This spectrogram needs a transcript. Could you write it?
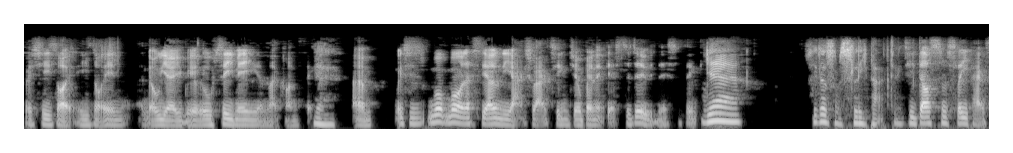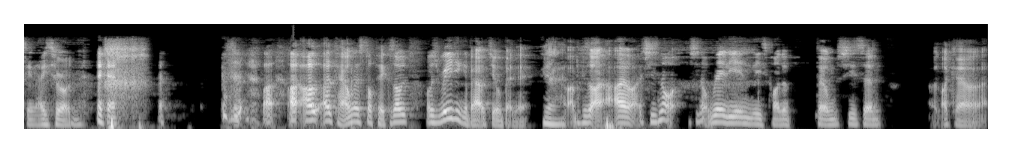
where she's like, he's not in, and oh yeah, he'll see me and that kind of thing. Yeah, Um, which is more more or less the only actual acting Jill Bennett gets to do in this. I think yeah. She does some sleep acting. she does some sleep acting later on. well, I, I, okay, I'm going to stop here because I was I was reading about Jill Bennett yeah, Uh, because I, I she's not she's not really in these kind of films. She's um like a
